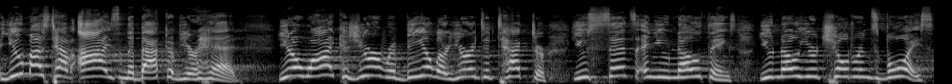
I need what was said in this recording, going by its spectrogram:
you must have eyes in the back of your head? You know why? Because you're a revealer, you're a detector. You sense and you know things. You know your children's voice.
